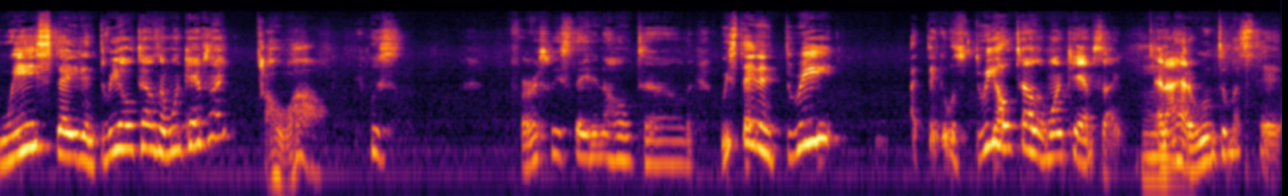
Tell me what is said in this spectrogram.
we stayed in three hotels and one campsite. oh wow. It was first we stayed in a hotel. We stayed in three, I think it was three hotel and one campsite. And I had a room to myself.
